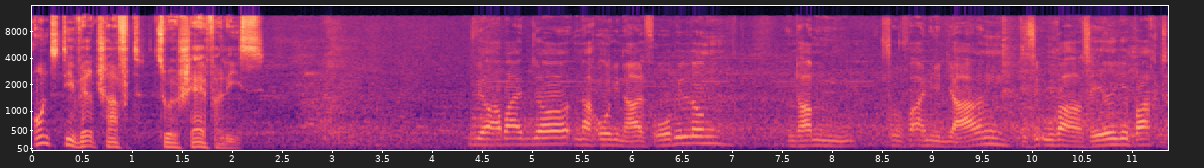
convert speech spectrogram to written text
und die Wirtschaft zur Schäferlies. Wir arbeiten ja nach Originalvorbildern und haben schon vor einigen Jahren diese Uracher Serie gebracht,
